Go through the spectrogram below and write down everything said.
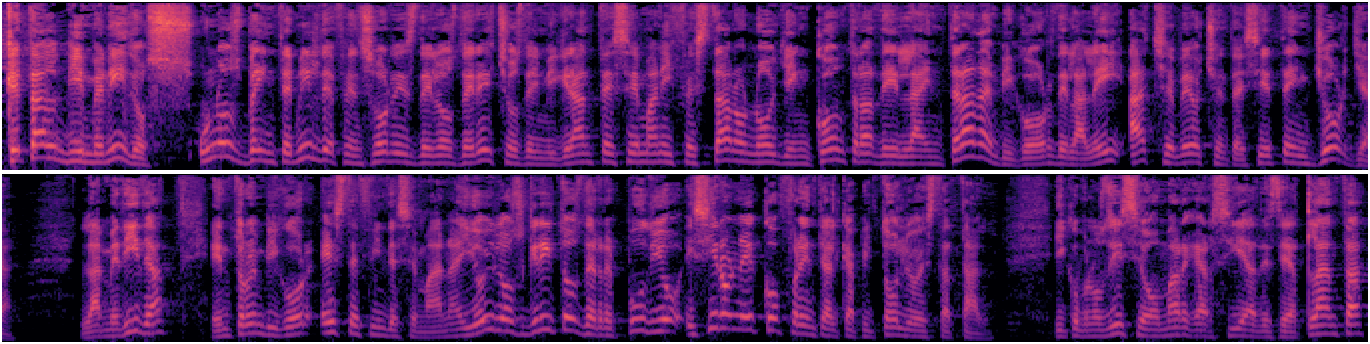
¿Qué tal? Bienvenidos. Unos 20.000 defensores de los derechos de inmigrantes se manifestaron hoy en contra de la entrada en vigor de la ley HB 87 en Georgia. La medida entró en vigor este fin de semana y hoy los gritos de repudio hicieron eco frente al Capitolio Estatal. Y como nos dice Omar García desde Atlanta,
